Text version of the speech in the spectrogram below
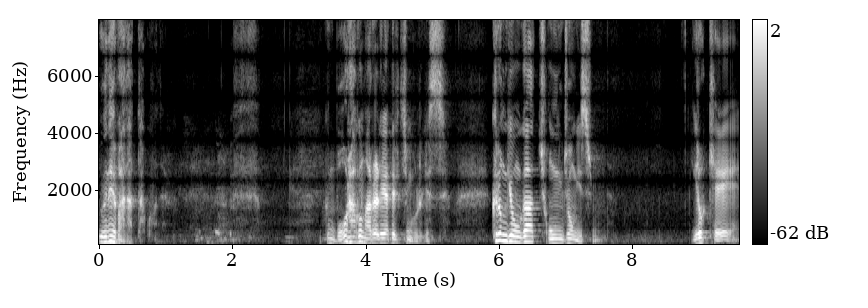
은혜 받았다고 그 뭐라고 말을 해야 될지 모르겠어요. 그런 경우가 종종 있습니다. 이렇게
